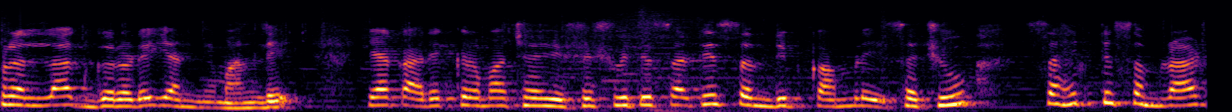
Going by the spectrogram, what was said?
प्रल्हाद गरडे यांनी मानले. या कार्यक्रमाच्या यशस्वीतेसाठी संदीप कांबळे सचिव साहित्य सम्राट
